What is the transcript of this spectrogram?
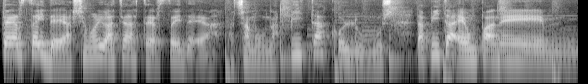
Terza idea, siamo arrivati alla terza idea. Facciamo una pita con l'hummus. La pita è un pane mm,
